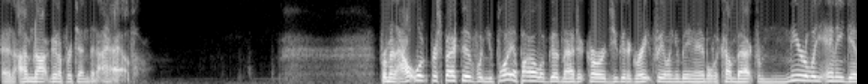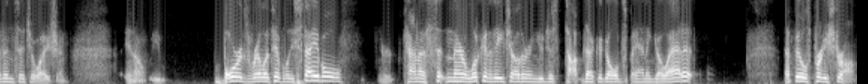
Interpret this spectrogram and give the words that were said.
And I'm not going to pretend that I have. From an outlook perspective, when you play a pile of good magic cards, you get a great feeling of being able to come back from nearly any given situation. You know, you board's relatively stable. You're kind of sitting there looking at each other and you just top deck a gold span and go at it. That feels pretty strong.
